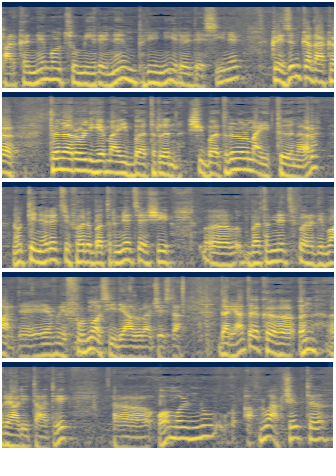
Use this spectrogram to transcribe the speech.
parcă nemulțumire, neîmplinire de sine, crezând că dacă tânărul e mai bătrân și bătrânul mai tânăr, nu? Tinerețe fără bătrânețe și uh, bătrâneți fără de moarte. E, e frumos idealul acesta. Dar iată că, în realitate, uh, omul nu, nu acceptă,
